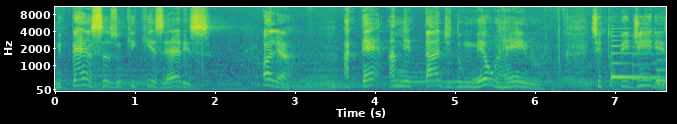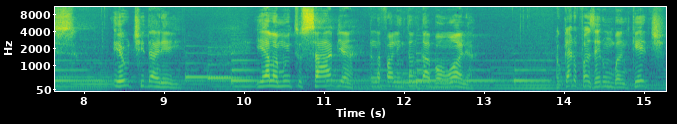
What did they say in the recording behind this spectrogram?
me peças o que quiseres. Olha, até a metade do meu reino, se tu pedires, eu te darei. E ela, muito sábia, ela fala: então tá bom, olha, eu quero fazer um banquete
